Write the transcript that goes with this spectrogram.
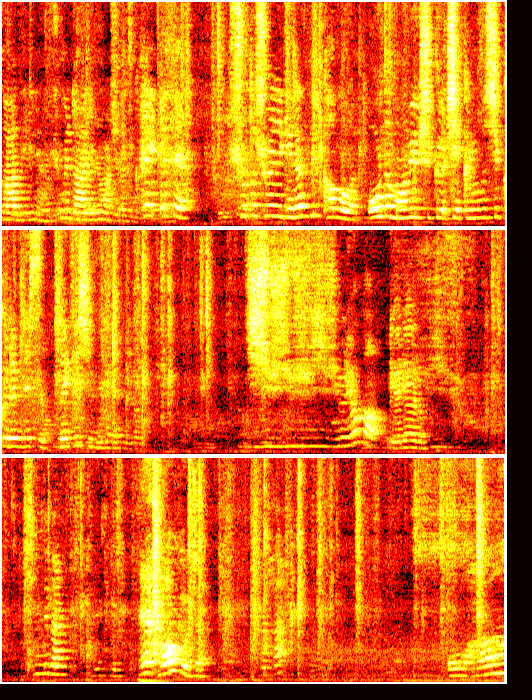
daha değil yani. Çünkü daha yeni başladık. Hey Efe. Şurada şöyle gelen bir kablo var. Orada mavi ışık, şey kırmızı ışık görebilirsin. Bekle şimdi. Görüyor musun? Görüyorum. Şimdi ben... Evet, var mı göreceğim? Oha!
